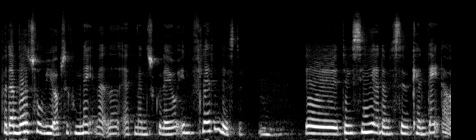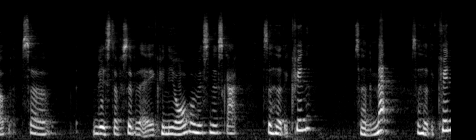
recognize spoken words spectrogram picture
For der vedtog vi op til kommunalvalget, at man skulle lave en fletteliste. Mm. Øh, det vil sige, at når vi stiller kandidater op, så hvis der for eksempel er en kvinde i overborgmester næste gang, så hedder det kvinde, så hedder det mand, så hedder det kvinde,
